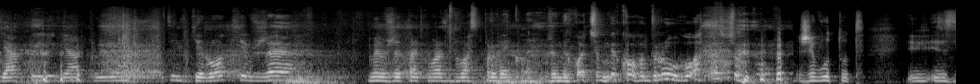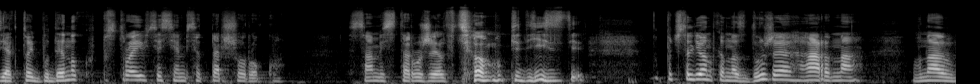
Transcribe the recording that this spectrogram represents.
Дякую, дякую. Стільки років вже Ми вже так вас до вас привикли. Вже не хочемо нікого другого. Щоб... Живу тут, як той будинок построївся 71-го року. Самий старожил в цьому під'їзді. Ну, Почтальонка в нас дуже гарна. Вона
